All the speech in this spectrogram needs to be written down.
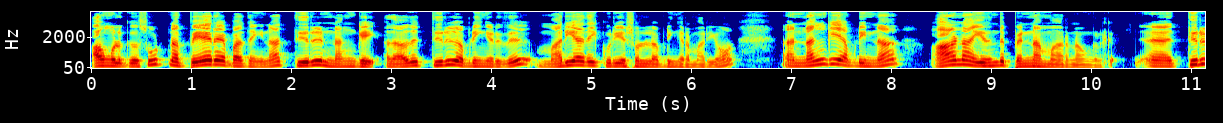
அவங்களுக்கு சூட்டின பேரே பார்த்தீங்கன்னா திரு நங்கை. அதாவது திரு அப்படிங்கிறது மரியாதைக்குரிய சொல் அப்படிங்கிற மாதிரியும் நங்கை அப்படின்னா ஆணாக இருந்து பெண்ணாக மாறினவங்களுக்கு. திரு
